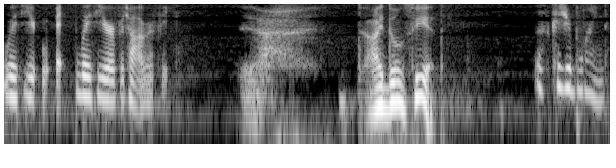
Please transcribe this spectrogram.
with your with your photography. Yeah, I don't see it. That's because you're blind.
